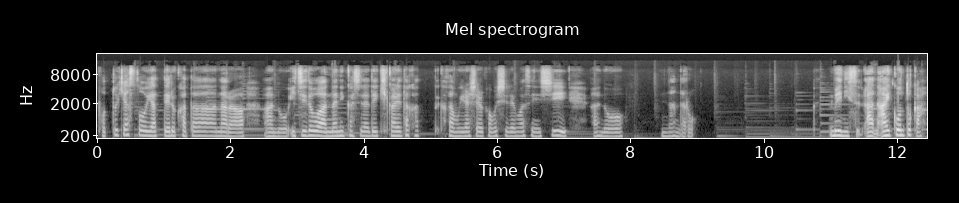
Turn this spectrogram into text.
ポッドキャストをやってる方なら、あの、一度は何かしらで聞かれた方もいらっしゃるかもしれませんし、あの、なんだろう。目にする、あの、アイコンとか、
